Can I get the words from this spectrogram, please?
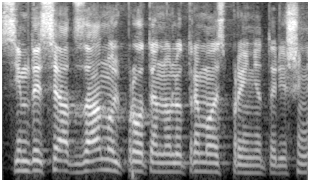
Сімдесят за, нуль проти, нуль утрималось прийнято рішення.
